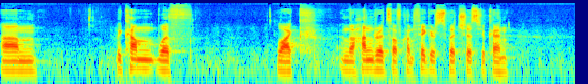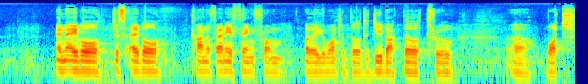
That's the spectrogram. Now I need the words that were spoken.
um, we come with like in the hundreds of configure switches, you can enable, disable kind of anything from whether you want to build a debug build through uh, what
